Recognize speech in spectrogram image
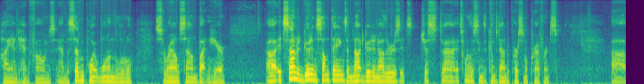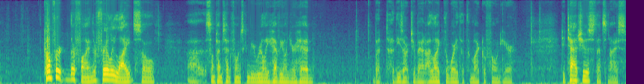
high-end headphones. And the 7.1, the little surround sound button here, uh, it sounded good in some things and not good in others. It's just, uh, it's one of those things that comes down to personal preference. Uh, comfort, they're fine. They're fairly light, so uh, sometimes headphones can be really heavy on your head. But uh, these aren't too bad. I like the way that the microphone here detaches, that's nice.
